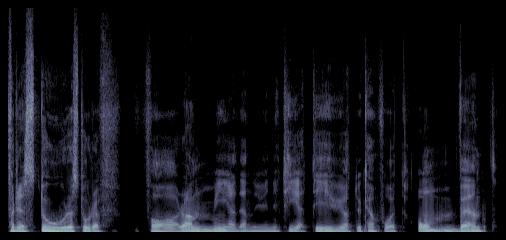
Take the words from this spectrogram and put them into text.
För den stora, stora faran med endogenitet är ju att du kan få ett omvänt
